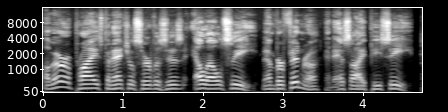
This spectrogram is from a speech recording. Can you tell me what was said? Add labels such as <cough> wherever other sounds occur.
Ameriprise Financial Services, LLC, member FINRA and SIPC.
